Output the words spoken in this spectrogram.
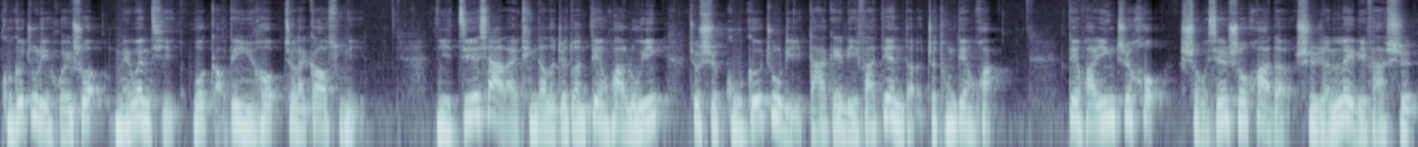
谷歌助理回说：“没问题，我搞定以后就来告诉你。”你接下来听到的这段电话录音就是谷歌助理打给理发店的这通电话。电话音之后，首先说话的是人类理发师，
